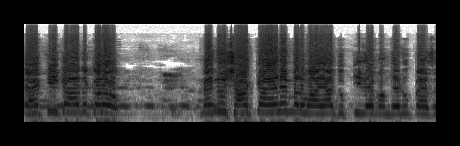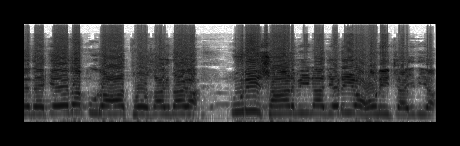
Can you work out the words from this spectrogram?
ਤਹਿਕੀਕਾਤ ਕਰੋ। ਮੈਨੂੰ ਸ਼ੱਕ ਆ, ਇਹਨੇ ਮਰਵਾਇਆ ਦੁੱਕੀ ਦੇ ਬੰਦੇ ਨੂੰ ਪੈਸੇ ਦੇ ਕੇ, ਇਹਦਾ ਪੂਰਾ ਹੱਥ ਹੋ ਸਕਦਾ ਪੂਰੀ ਛਾਣਬੀਣ ਆ ਜਿਹੜੀ ਉਹ ਹੋਣੀ ਚਾਹੀਦੀ ਆ।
